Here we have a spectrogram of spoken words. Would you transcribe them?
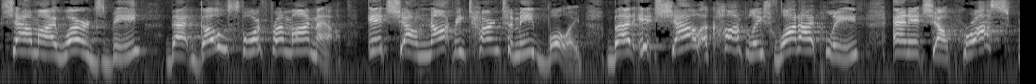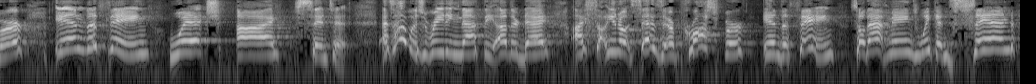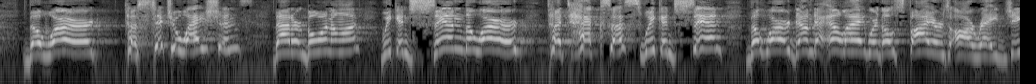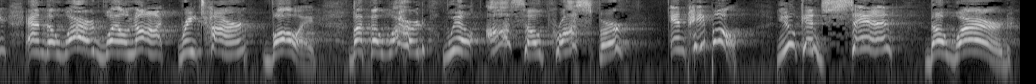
shall my words be that goes forth from my mouth. It shall not return to me void, but it shall accomplish what I please, and it shall prosper in the thing which I sent it. As I was reading that the other day, I saw, you know, it says there, prosper in the thing, so that means we can send the word to situations that are going on. We can send the word to Texas. We can send the word down to LA where those fires are raging and the word will not return void. But the word will also prosper in people. You can send the word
